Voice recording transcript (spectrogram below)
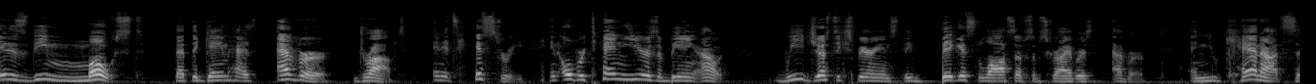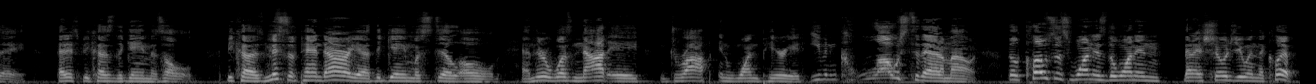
It is the most that the game has ever dropped in its history in over 10 years of being out. We just experienced the biggest loss of subscribers ever. And you cannot say that it's because the game is old. Because Mists of Pandaria, the game was still old. And there was not a drop in one period, even close to that amount. The closest one is the one in that I showed you in the clip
